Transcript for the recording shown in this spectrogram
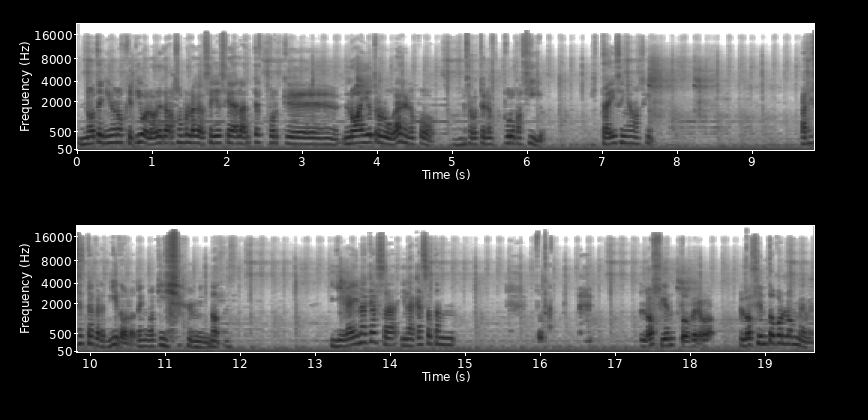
No tenía un objetivo. La única razón por la que seguí hacia adelante es porque no hay otro lugar en el juego. Esa cuestión es puro pasillo. Está diseñado así. Parece estar perdido, lo tengo aquí en mis notas. Y llegáis a la casa y la casa tan. Puta. Lo siento, pero. Lo siento por los memes.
